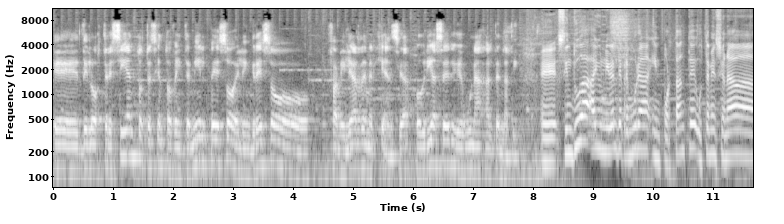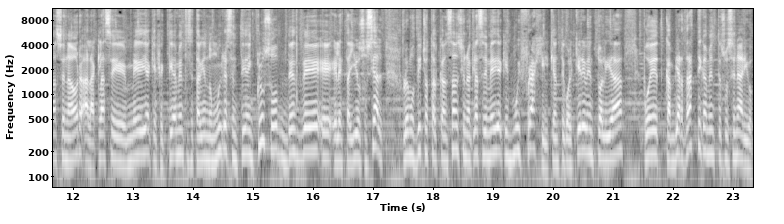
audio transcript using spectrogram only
eh, de los 300, 320 mil pesos el ingreso familiar de emergencia podría ser eh, una alternativa. Eh, sin duda hay un nivel de premura importante. Usted mencionaba, senador, a la clase media que efectivamente se está viendo muy resentida incluso desde eh, el estallido social. Lo hemos dicho hasta el cansancio, una clase media que es muy frágil, que ante cualquier eventualidad puede cambiar drásticamente su escenario.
